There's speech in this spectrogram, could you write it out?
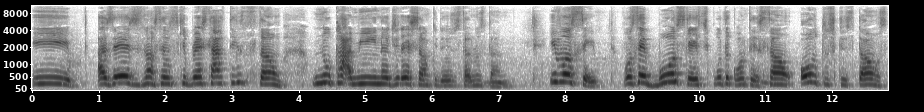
E às vezes nós temos que prestar atenção no caminho na direção que Deus está nos dando. E você? Você busca e escuta com atenção outros cristãos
